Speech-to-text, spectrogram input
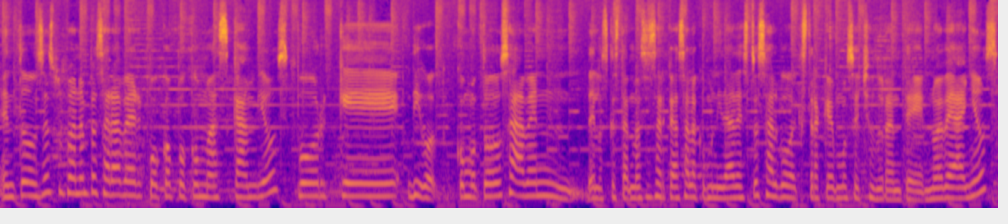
Entonces, pues van a empezar a ver poco a poco más cambios porque, digo, como todos saben, de los que están más acercados a la comunidad, esto es algo extra que hemos hecho durante nueve años.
